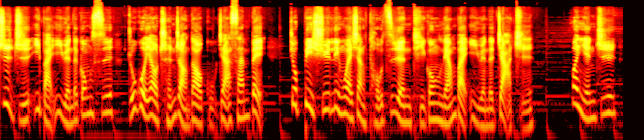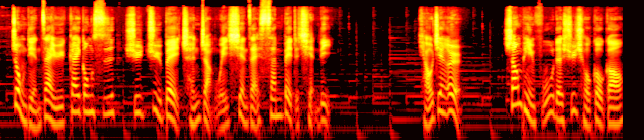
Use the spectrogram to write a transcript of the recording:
市值一百亿元的公司，如果要成长到股价三倍，就必须另外向投资人提供两百亿元的价值。换言之，重点在于该公司需具备成长为现在三倍的潜力。条件二，商品服务的需求够高。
